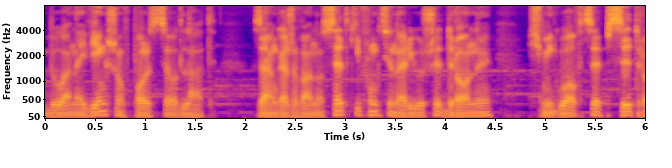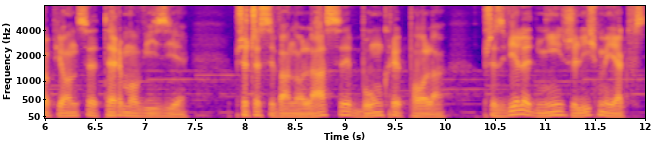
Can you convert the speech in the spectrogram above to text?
była największą w Polsce od lat. Zaangażowano setki funkcjonariuszy, drony, śmigłowce, psy tropiące, termowizje. Przeczesywano lasy, bunkry, pola. Przez wiele dni żyliśmy jak w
